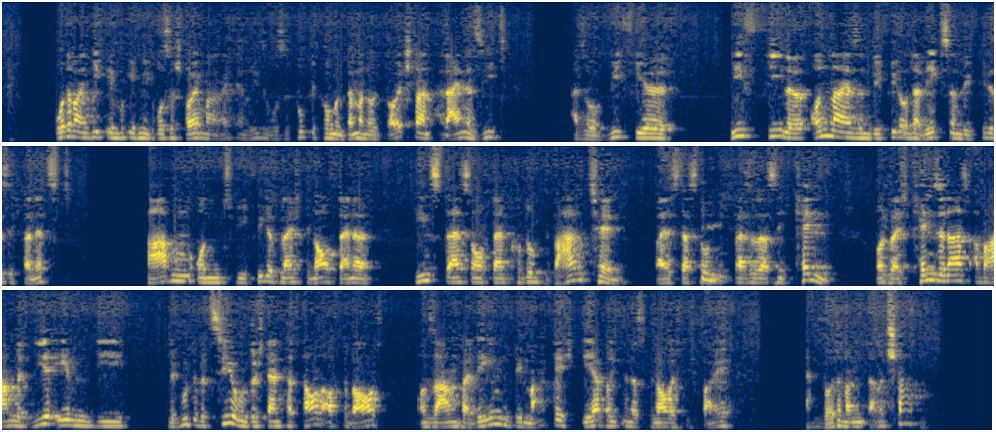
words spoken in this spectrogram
Oder man geht eben wirklich in die große Steuerung, man erreicht ein riesengroßes Publikum und wenn man nur Deutschland alleine sieht, also wie viel, wie viele online sind, wie viele unterwegs sind, wie viele sich vernetzt haben und wie viele vielleicht genau auf deine Dienstleister auf dein Produkt warten, weil es das noch hm. nicht, weil sie das nicht kennen. Oder vielleicht kennen sie das, aber haben mit dir eben die, eine gute Beziehung durch dein Vertrauen aufgebaut und sagen, bei dem, den mag ich, der bringt mir das genau richtig bei. Dann sollte man damit starten.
